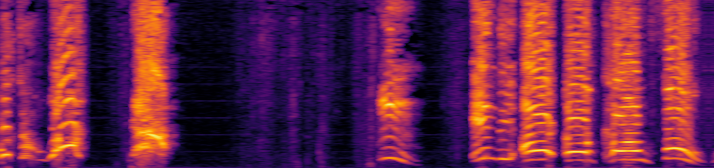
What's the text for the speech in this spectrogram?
What the what? Yeah! Mm. In the art of Kung Fu,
